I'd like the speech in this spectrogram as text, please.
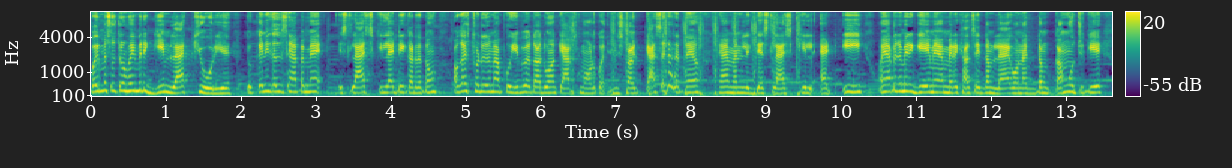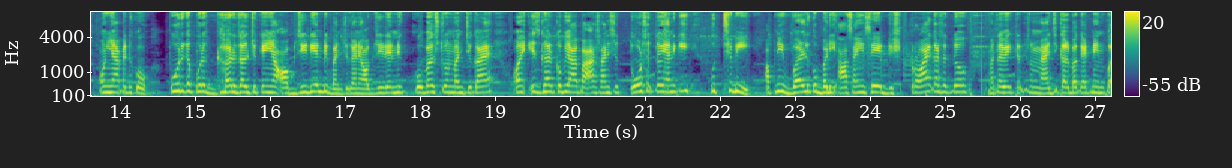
वही मैं सोच रहा हूँ, भाई मेरी गेम लैग क्यों हो रही है? तो कहीं जल्दी से यहाँ पे मैं स्लैश किलेट ही कर देता हूँ। और गाइज़ थोड़ी देर में आपको ये भी बता दूँगा कि आप मॉड को इंस्टॉल कैसे कर सकते हैं। यहाँ मैंने लिख दिया स्लैश किल एट ई और यहाँ पे जो गेम है, मेरे ख्याल से एकदम लैग होना एकदम कम हो चुकी है। और यहाँ पे देखो, पूरे के पूरे घर जल चुके हैं, यहाँ ऑब्जीडियन भी बन चुका है ऑब्जीडियन कोबल स्टोन बन चुका है। और इस घर को भी आप आसानी से तोड़ सकते हो, यानी कि कुछ भी अपनी वर्ल्ड को बड़ी आसानी से डिस्ट्रॉय कर सकते हो। मतलब एक तरीके से मैजिकल बकेट नहीं, इनको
